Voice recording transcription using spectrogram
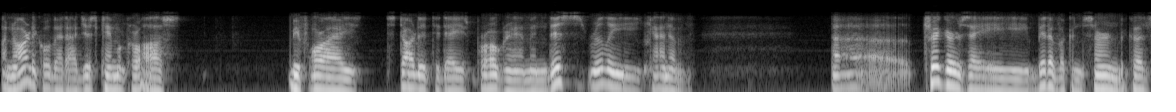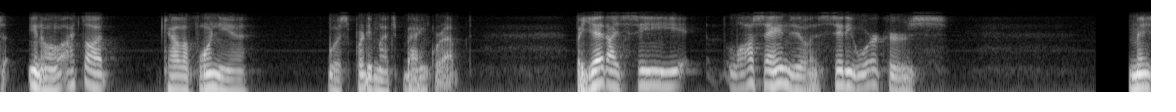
an article that I just came across before I started today's program, and this really kind of uh, triggers a bit of a concern because you know I thought California was pretty much bankrupt, but yet I see Los Angeles city workers may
